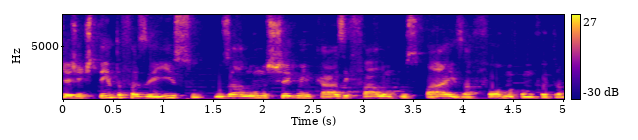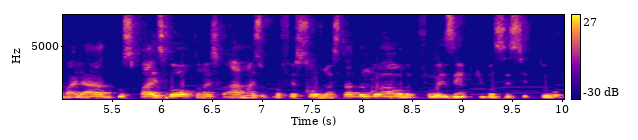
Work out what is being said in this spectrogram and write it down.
que a gente tenta fazer isso, os alunos chegam em casa e falam para os pais a forma como foi trabalhado, os pais voltam na escola, ah, mas o professor não está dando aula, que foi o exemplo que você citou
